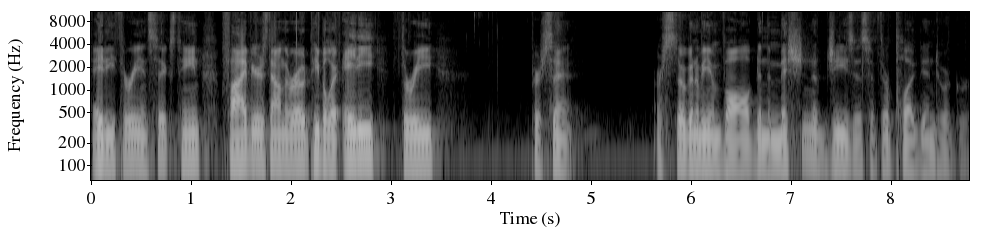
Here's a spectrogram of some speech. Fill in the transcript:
83, and 16. Five years down the road, people are 83% are still going to be involved in the mission of Jesus if they're plugged into a group.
